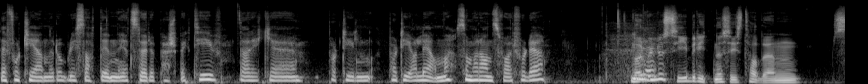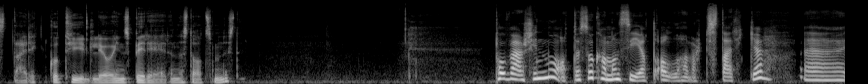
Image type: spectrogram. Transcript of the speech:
det fortjener å bli satt inn i et større perspektiv. Det er ikke partiet parti alene som har ansvar for det. Når vil du si britene sist hadde en sterk og tydelig og inspirerende statsminister? På hver sin måte så kan man si at alle har vært sterke. Eh,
